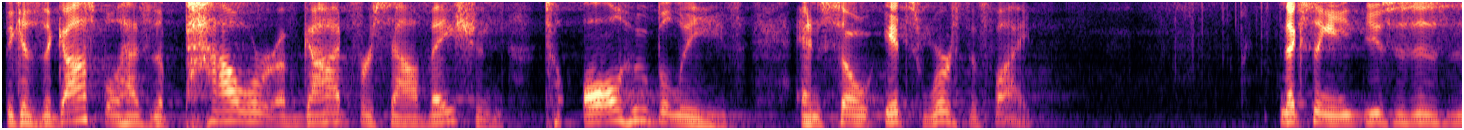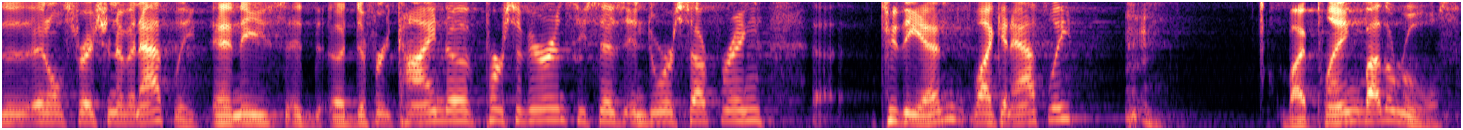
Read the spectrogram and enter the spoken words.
Because the gospel has the power of God for salvation to all who believe. And so it's worth the fight. Next thing he uses is an illustration of an athlete, and he's a, different kind of perseverance. He says, endure suffering uh, to the end, like an athlete, by playing by the rules.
